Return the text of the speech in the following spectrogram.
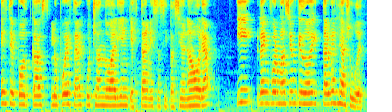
este podcast lo puede estar escuchando alguien que está en esa situación ahora y la información que doy tal vez le ayude.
